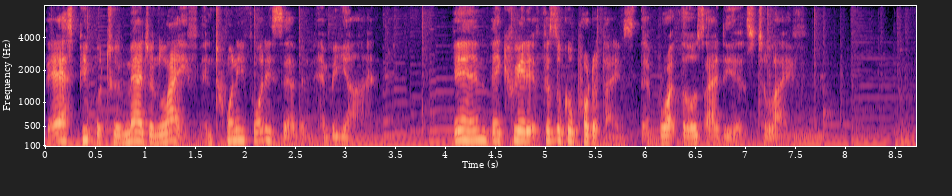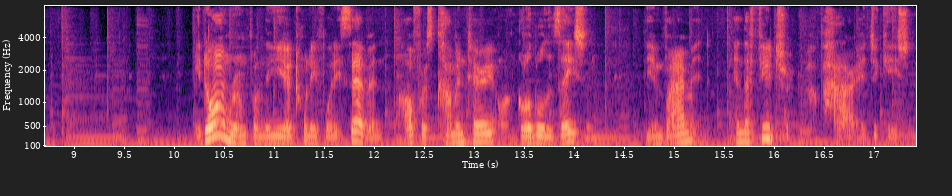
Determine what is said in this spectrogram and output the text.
They asked people to imagine life in 2047 and beyond. Then they created physical prototypes that brought those ideas to life. A dorm room from the year 2047 offers commentary on globalization, the environment, and the future of higher education.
